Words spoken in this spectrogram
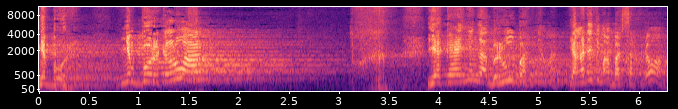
Nyebur. Nyebur keluar. ya kayaknya nggak berubah nyaman. Yang ada cuma basah doang.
